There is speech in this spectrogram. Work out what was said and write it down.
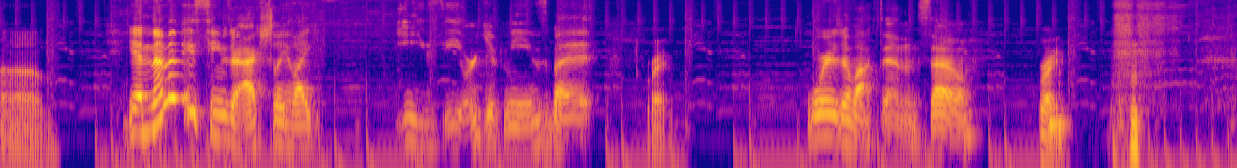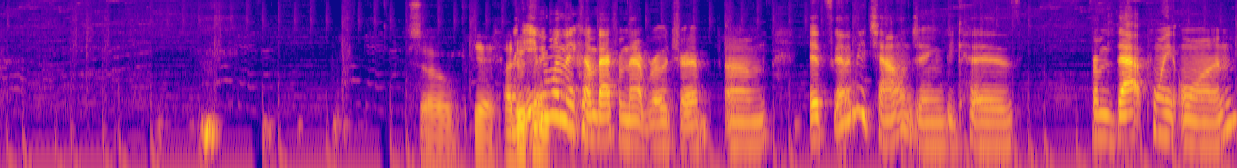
Um, Yeah, none of these teams are actually like easy or give me's, but right, Warriors are locked in. So right. so yeah, I like, do even think when they come back from that road trip, um, it's gonna be challenging because from that point on,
